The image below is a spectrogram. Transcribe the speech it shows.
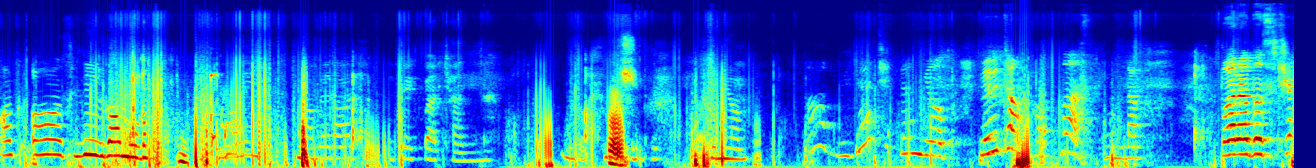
Ark Aa flare gun buldum. Ver kendine. Deniyorum. Abi gerçekten yap. Mehmet abi patla aslında. Bu arada arkadaşlar.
